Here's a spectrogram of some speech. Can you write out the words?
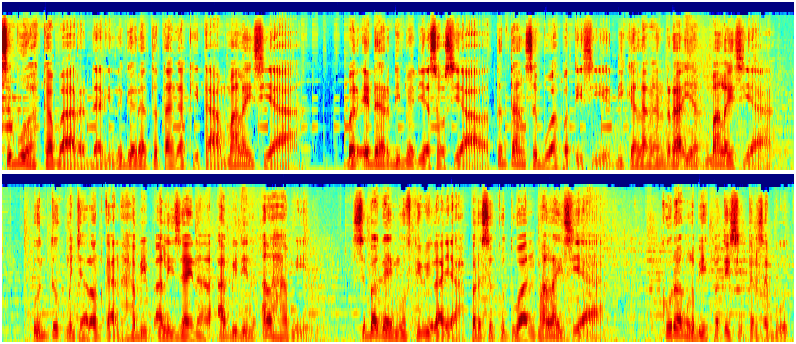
Sebuah kabar dari negara tetangga kita, Malaysia, beredar di media sosial tentang sebuah petisi di kalangan rakyat Malaysia untuk mencalonkan Habib Ali Zainal Abidin Al-Hamid sebagai mufti wilayah Persekutuan Malaysia. Kurang lebih petisi tersebut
